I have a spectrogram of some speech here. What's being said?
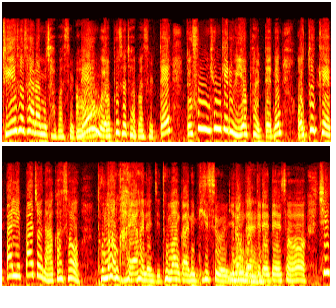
뒤에서 사람이 잡았을 때, 아. 뭐 옆에서 잡았을 때, 또 흉, 흉기로 위협할 때는 어떻게 빨리 빠져나가서 도망가야 하는지, 도망가는 기술 이런 네. 것들에 대해서 실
